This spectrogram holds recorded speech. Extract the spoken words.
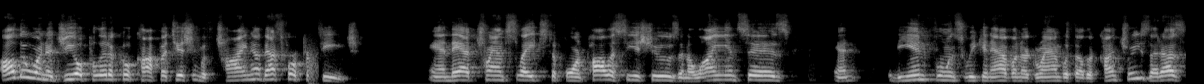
although we're in a geopolitical competition with China, that's for prestige. And that translates to foreign policy issues and alliances and the influence we can have on our ground with other countries. That has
